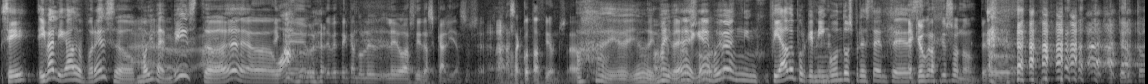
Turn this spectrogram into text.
Sí, iba ligado por eso. Moi ben visto, eh. É Wow. que de vez en cando le, leo as didascalias, o sea, as acotacións. sabes? Ay, ay, ay, moi Ah, ben, non eh, moi ben fiado porque ningún dos presentes. É que o gracioso non, pero atento.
